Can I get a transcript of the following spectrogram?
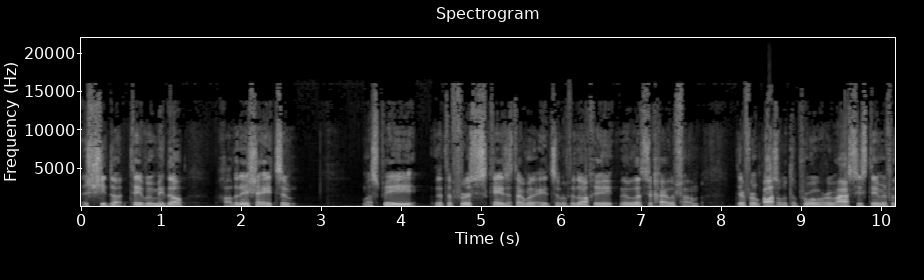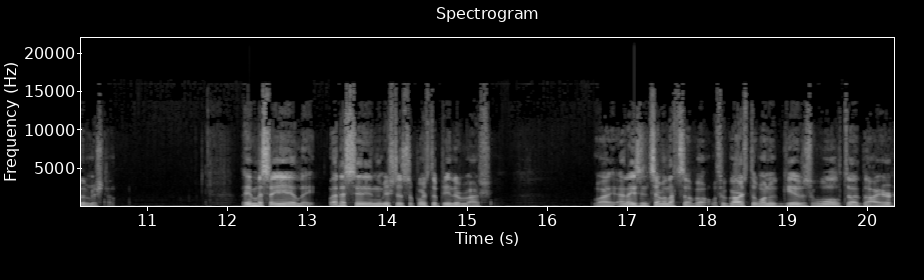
shida, teva migdal, chaladesh must be that the first case is talking about Eitzim. If Idachi, nevertheless, Yechai Sham. Therefore, impossible to prove Rav Asi's statement for the Mishnah. Eh, Let us say in the Mishnah supports the opinion of Rashi. Why? And in Tzemel with regards to one who gives wool to a dyer,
